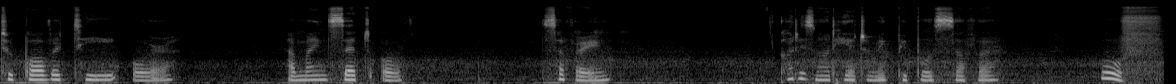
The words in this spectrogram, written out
to poverty or a mindset of suffering. God is not here to make people suffer. Oof.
